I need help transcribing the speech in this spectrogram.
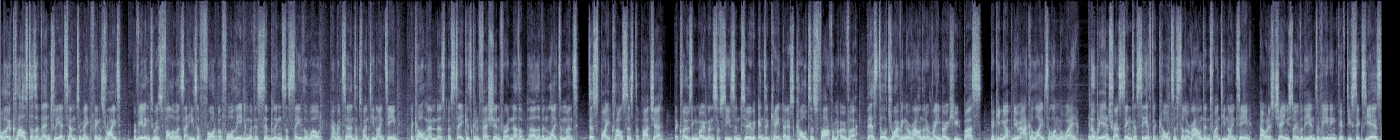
Although Klaus does eventually attempt to make things right, revealing to his followers that he's a fraud before leaving with his siblings to save the world and return to 2019, the cult members mistake his confession for another pearl of enlightenment. Despite Klaus's departure, the closing moments of Season 2 indicate that his cult is far from over. They're still driving around in a rainbow-hued bus, picking up new acolytes along the way. It'll be interesting to see if the cult is still around in 2019, how it has changed over the intervening 56 years,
